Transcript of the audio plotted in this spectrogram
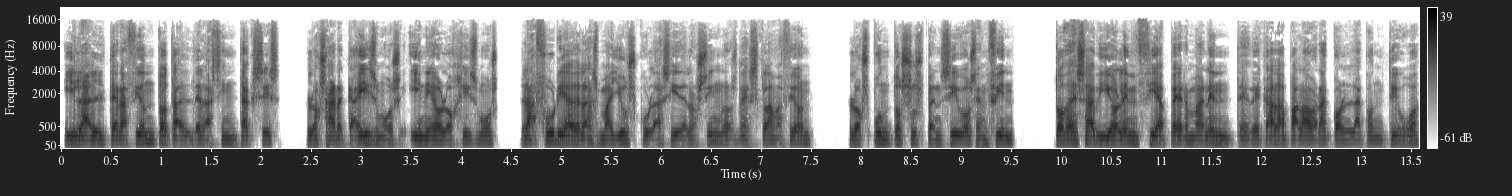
y la alteración total de la sintaxis, los arcaísmos y neologismos, la furia de las mayúsculas y de los signos de exclamación, los puntos suspensivos, en fin, toda esa violencia permanente de cada palabra con la contigua,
